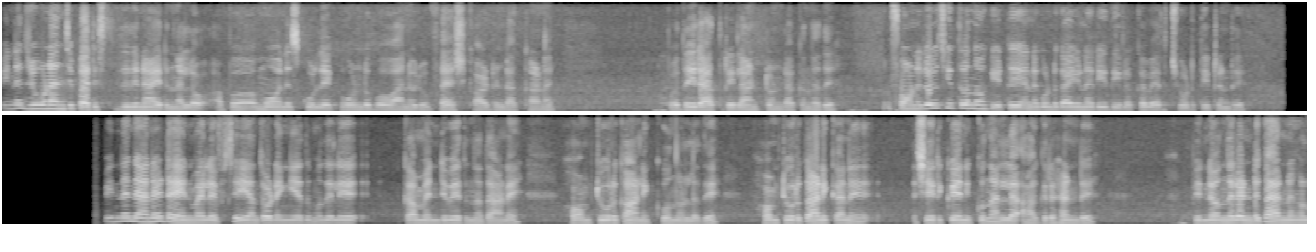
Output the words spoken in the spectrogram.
പിന്നെ ജൂൺ അഞ്ച് പരിസ്ഥിതി ദിനമായിരുന്നല്ലോ അപ്പോൾ മോന് സ്കൂളിലേക്ക് കൊണ്ടുപോകാനൊരു ഫ്ലാഷ് കാർഡ് ഉണ്ടാക്കുകയാണ് അപ്പോൾ അത് രാത്രിയിലാണ് കേട്ടോ ഉണ്ടാക്കുന്നത്. ഫോണിലൊരു ചിത്രം നോക്കിയിട്ട് എന്നെ കൊണ്ട് കഴിയുന്ന രീതിയിലൊക്കെ വരച്ചു കൊടുത്തിട്ടുണ്ട്. പിന്നെ ഞാൻ ഡേ ഇൻ മൈ ലൈഫ് ചെയ്യാൻ തുടങ്ങിയത് മുതൽ കമന്റ് വരുന്നതാണ്. ഹോം ടൂർ കാണിക്കൂ എന്നുള്ളത്. ഹോം ടൂർ കാണിക്കാൻ ശരിക്കും എനിക്കും നല്ല ആഗ്രഹമുണ്ട്. പിന്നെ ഒന്ന് രണ്ട് കാരണങ്ങൾ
